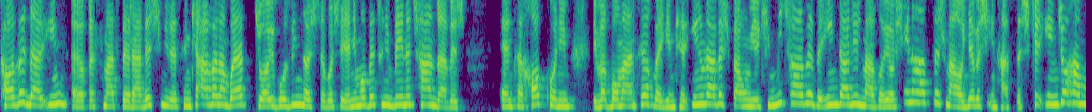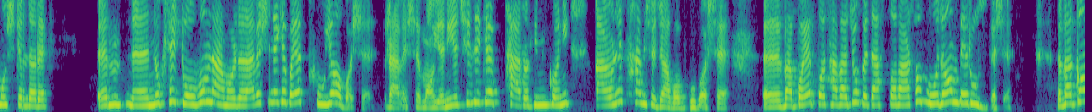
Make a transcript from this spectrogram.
تازه در این قسمت به روش می‌رسیم که اولا باید جایگزین داشته باشه. یعنی ما بتونیم بین چند روش انتخاب کنیم و با منطق بگیم که این روش به اون یکی میچربه. به این دلیل مزایاش این هستش معایبش این هستش که اینجا هم مشکل داره. نکته دوم در مورد روش اینه که باید پویا باشه روش ما. یعنی یه چیزی که طراحی می‌کنی قرار نیست همیشه جوابگو باشه. و باید با توجه به دستاوردها مدام بروز بشه. و گام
